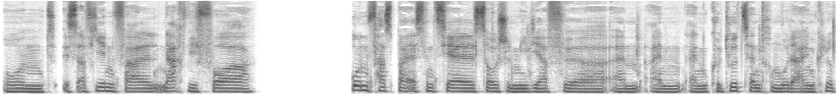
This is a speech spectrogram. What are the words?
und ist auf jeden Fall nach wie vor unfassbar essentiell Social Media für ähm, ein, ein Kulturzentrum oder einen Club.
